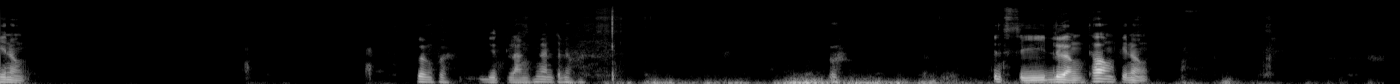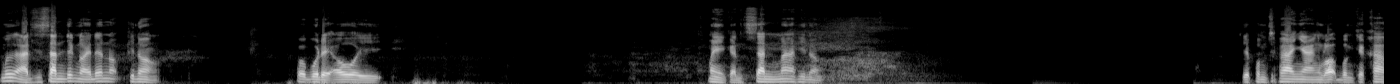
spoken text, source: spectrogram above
พี่น้องเบิ่งเพื่อหยุดหลังงานตัวนึง เป็นสีเหลืองทองพี่น้องมืออาจสิสั่นจักหน่อยเด้เนาะพี่น้องเพราะบ่ได้เอาไอ้ไม่กันสั่นมากพี่น้อง เดี๋ยวผมจะพายางเลาะเบิ่งจะเข้า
